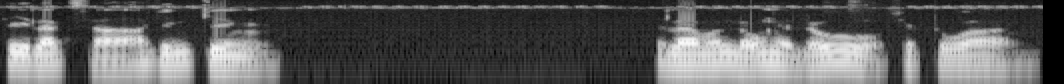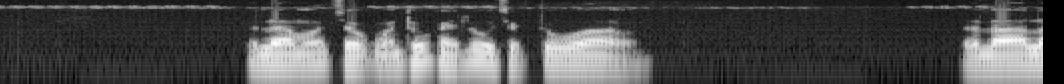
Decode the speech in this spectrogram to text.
ที่รักษาจริงๆ เวลามันหลงให้รู้สึกตัว เวลามันสุขมันทุกข์ให้รู้สึกตัว เวลาอะไร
